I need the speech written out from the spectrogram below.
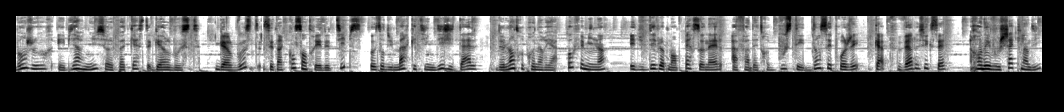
Bonjour et bienvenue sur le podcast Girl Boost. Girl Boost, c'est un concentré de tips autour du marketing digital, de l'entrepreneuriat au féminin et du développement personnel afin d'être boosté dans ses projets cap vers le succès. Rendez-vous chaque lundi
